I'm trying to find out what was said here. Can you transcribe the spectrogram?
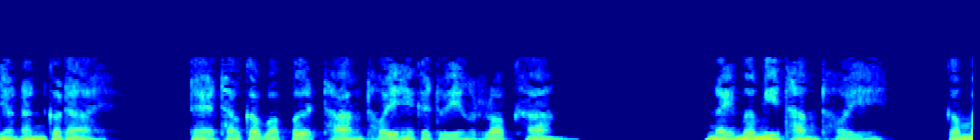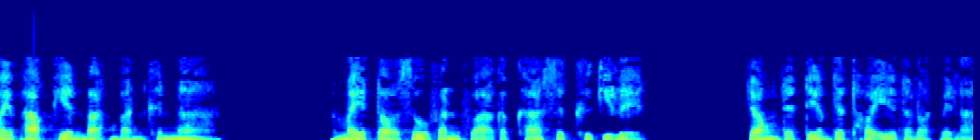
อย่างนั้นก็ได้ แต่เท่ากับว่าเปิดทางถอยให้กับตัวเองรอบข้าง ในเมื่อมีทางถอย ก็ไม่ภาคเพียรบากบั่นขึ้นหน้า ไม่ต่อสู้ฟันฝ่ากับข้าศึกคือกิเลส จ้องแต่เตรียมจะถอยตลอดเวลา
